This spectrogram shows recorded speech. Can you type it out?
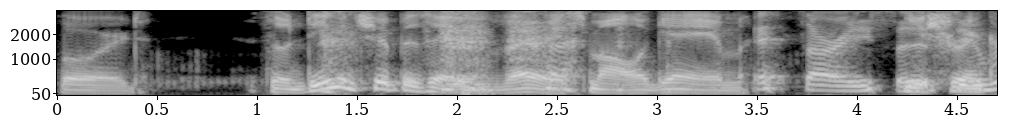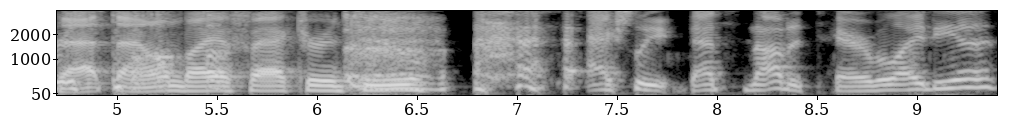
board. So demon ship is a very small game. It's already so You shrink that down by a factor of two. Actually, that's not a terrible idea.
